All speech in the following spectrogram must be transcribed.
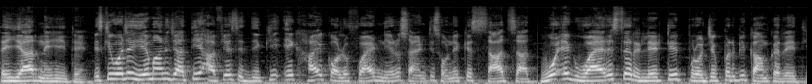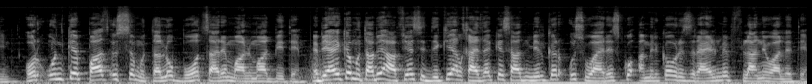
तैयार नहीं थे। इसकी वजह ये मानी जाती है, आफिया सिद्दीकी एक हाई क्वालिफाइड न्यूरो साइंटिस्ट होने के साथ साथ वो एक वायरस से रिलेटेड प्रोजेक्ट पर भी काम कर रही थी और उनके पास उससे मुतल बहुत सारे मालूम भी थे। एफबीआई के मुताबिक आफिया सिद्दीकी अलकायदा के साथ मिलकर उस वायरस को अमेरिका और इसराइल में फैलाने वाले थे।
